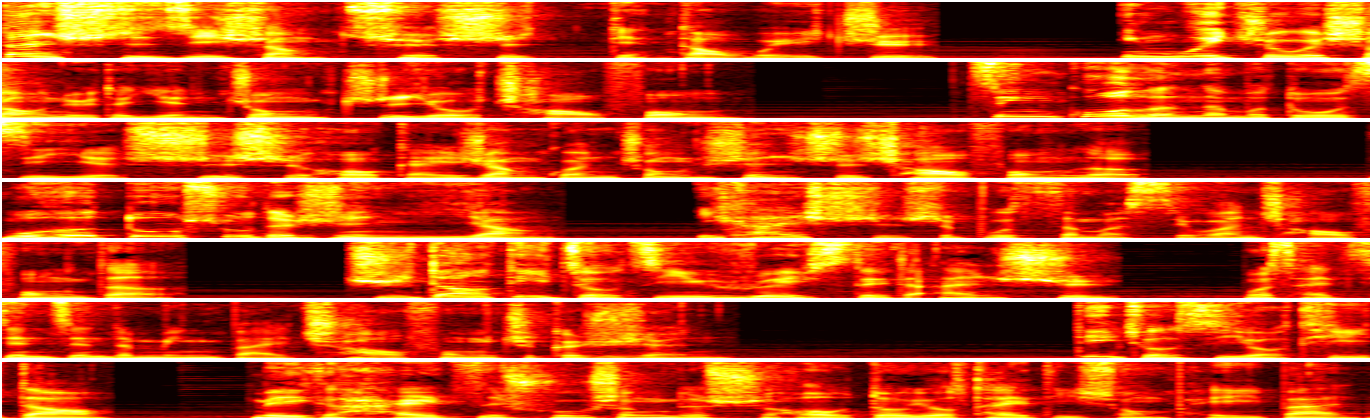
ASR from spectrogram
但实际上却是点到为止，因为这位少女的眼中只有朝风。经过了那么多集，也是时候该让观众认识朝风了。我和多数的人一样。一开始是不怎么喜欢朝风的，直到第九集瑞穗的暗示，我才渐渐的明白朝风这个人。第九集有提到，每个孩子出生的时候都有泰迪熊陪伴，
